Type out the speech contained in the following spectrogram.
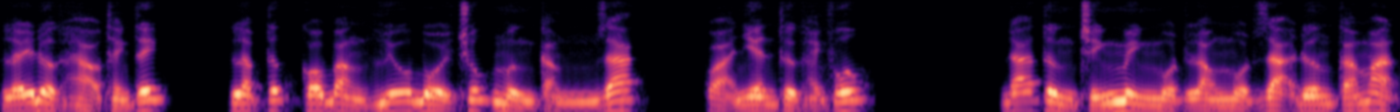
lấy được hảo thành tích, lập tức có bằng hữu bồi chúc mừng cảm giác, quả nhiên thực hạnh phúc. Đã từng chính mình một lòng một dạ đương cá mặn,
